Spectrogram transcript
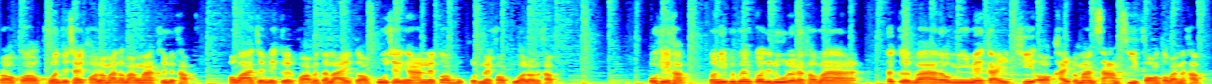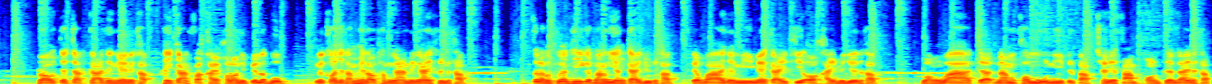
เราก็ควรจะใช้ความระมัดระวังมากขึ้นนะครับ เพราะว่าจะไม่เกิดความอันตรายต่อผู้ใช้งานและก็บุคคลในครอบครัวเรานะครับ โอเคครับ ตอนนี้เพื่อนๆก็จะรู้แล้วนะครับว่า ถ้าเกิดว่าเรามีแม่ไก่ที่ออกไข่ประมาณ 3-4 ฟองต่อวันนะครับ เราจะจัดการยังไงนะครับ ให้การฟักไข่ของเราเนี่ยเป็นระบบ และก็จะทำให้เราทำงานได้ง่ายขึ้นนะครับสำหรับเพื่อนๆที่กำลังเลี้ยงไก่อยู่นะครับ แต่ว่ายังมีแม่ไก่ที่ออกไข่ไม่เยอะนะครับ หวังว่าจะนำข้อมูลนี้ไปปรับใช้ในฟาร์มของเพื่อนได้นะครับ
